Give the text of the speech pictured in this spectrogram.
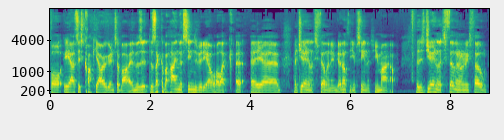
but he has this cocky arrogance about him. There's a, there's like a behind the scenes video or like a a, um, a journalist filming him. I don't think you've seen this. You might have. There's a journalist filming on his phone,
